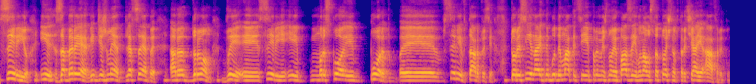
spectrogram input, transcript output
Сирію і забере, відіжме для себе аеродром в е, Сирії і морський порт е, в Сирії в Тартусі, то Росія навіть не буде мати цієї проміжної бази, і вона остаточно втрачає Африку.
